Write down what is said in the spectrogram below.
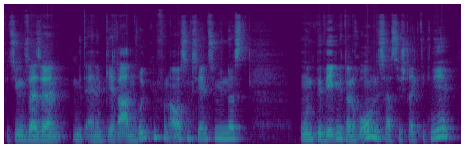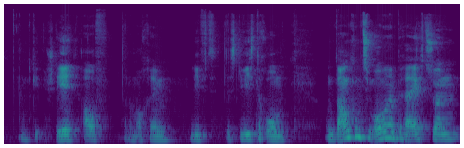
beziehungsweise mit einem geraden Rücken von außen gesehen zumindest, und bewege mich dann nach oben, das heißt, ich strecke die Knie und stehe auf, dann mache ich im Lift das Gewicht nach oben. Und dann kommt es im oberen Bereich zu einem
